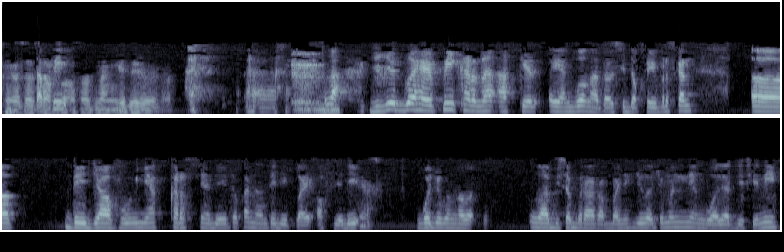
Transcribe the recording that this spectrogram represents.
Gak usah Tapi- Tapi... senang gitu. lah, jujur gue happy karena akhir eh, yang gue nggak tahu si Doc Rivers kan eh deja vu-nya curse-nya dia itu kan nanti di playoff. Jadi Ya. gue juga nggak nggak bisa berharap banyak juga. Cuman yang gue lihat di sini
